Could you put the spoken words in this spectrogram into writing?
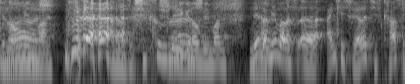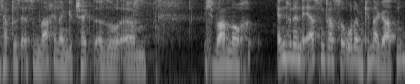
Genau wie ein Mann. Sich Schläge genommen wie ein Mann. Nee, Ja. bei mir war das äh, eigentlich relativ krass. Ich habe das erst im Nachhinein gecheckt. Also, ähm, ich war noch entweder in der ersten Klasse oder im Kindergarten.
